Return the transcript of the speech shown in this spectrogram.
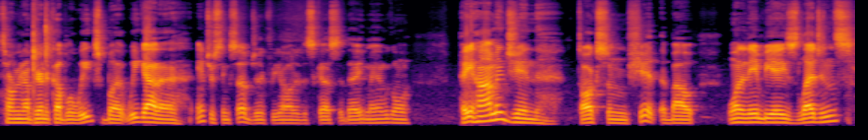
turning up here in a couple of weeks, but we got a interesting subject for y'all to discuss today, man. We're gonna pay homage and talk some shit about one of the NBA's legends.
